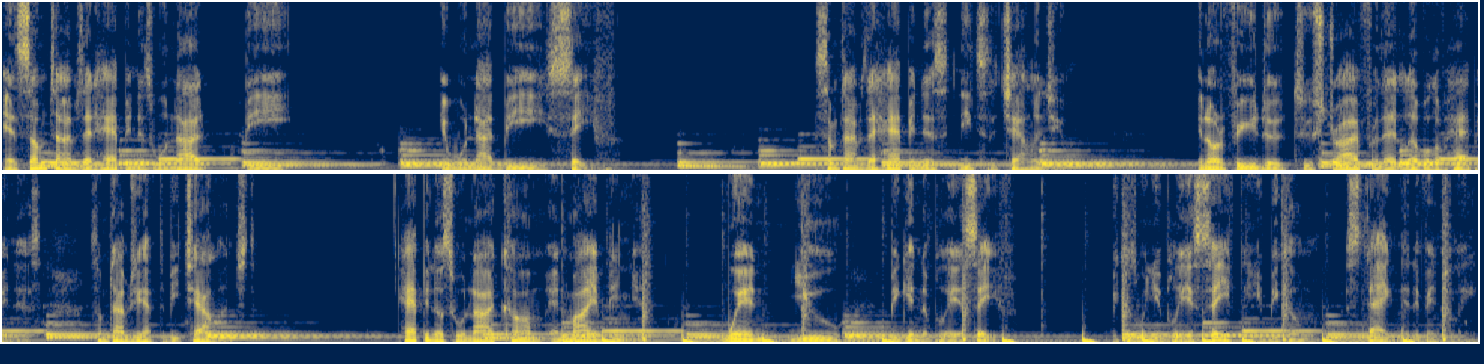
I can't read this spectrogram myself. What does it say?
And sometimes that happiness will not be it will not be safe sometimes the happiness needs to challenge you. In order for you to, to strive for that level of happiness, sometimes you have to be challenged. Happiness will not come, in my opinion, when you begin to play it safe. Because when you play it safe, then you become stagnant eventually.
